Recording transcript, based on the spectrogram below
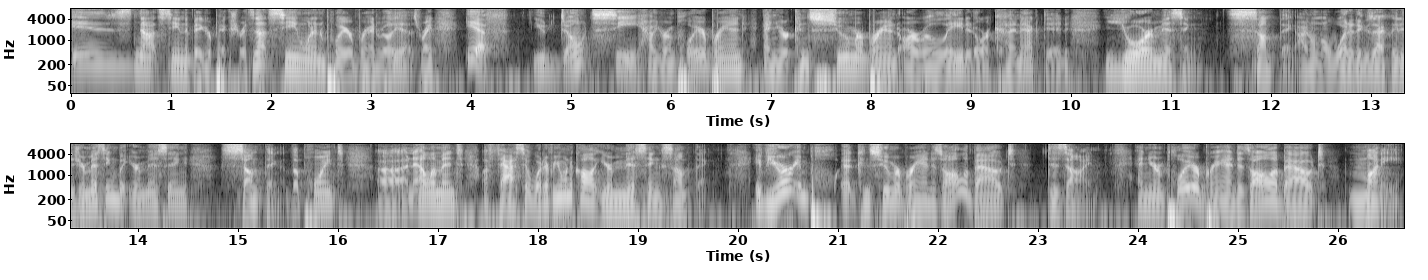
is not seeing the bigger picture. It's not seeing what an employer brand really is, right? If you don't see how your employer brand and your consumer brand are related or connected, you're missing something. I don't know what it exactly is you're missing, but you're missing something. The point, uh, an element, a facet, whatever you want to call it, you're missing something. If your uh, consumer brand is all about design and your employer brand is all about money,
